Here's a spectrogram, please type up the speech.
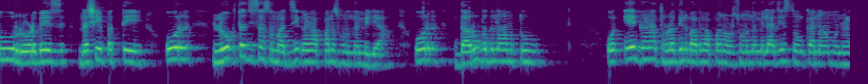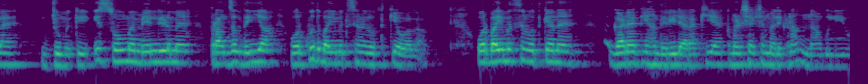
टूर रोडवेज़ नशे पत्ते और लोकता जिसा सामाजिक गाना अपन सुनने मिला और दारू बदनाम टू और एक गाना थोड़ा दिन बाद में अपन और सुनने मिला, जिस सॉन्ग का नाम होने वाला है झुमकी। इस सॉन्ग में मेन लीड में प्रांजल दैया और खुद भाई मित सिंह रोहतकिया होगा। और भाई मित सिंह रोहतकिया ने गाने की अंधेरी ले रखी है। कमेंट सेक्शन में लिखना ना भूलियो।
